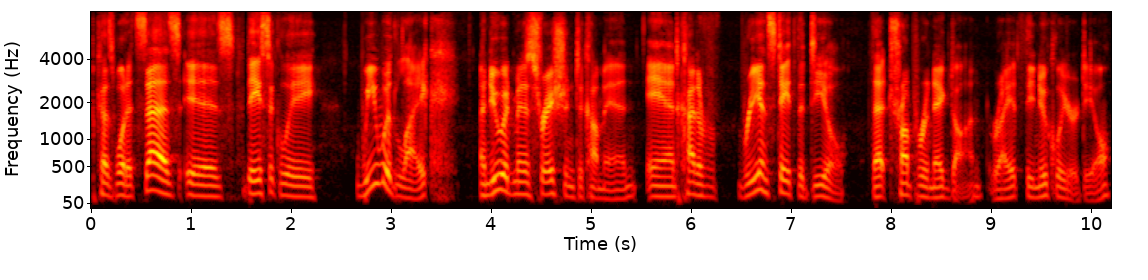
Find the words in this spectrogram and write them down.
because what it says is basically we would like a new administration to come in and kind of reinstate the deal that Trump reneged on, right? The nuclear deal.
